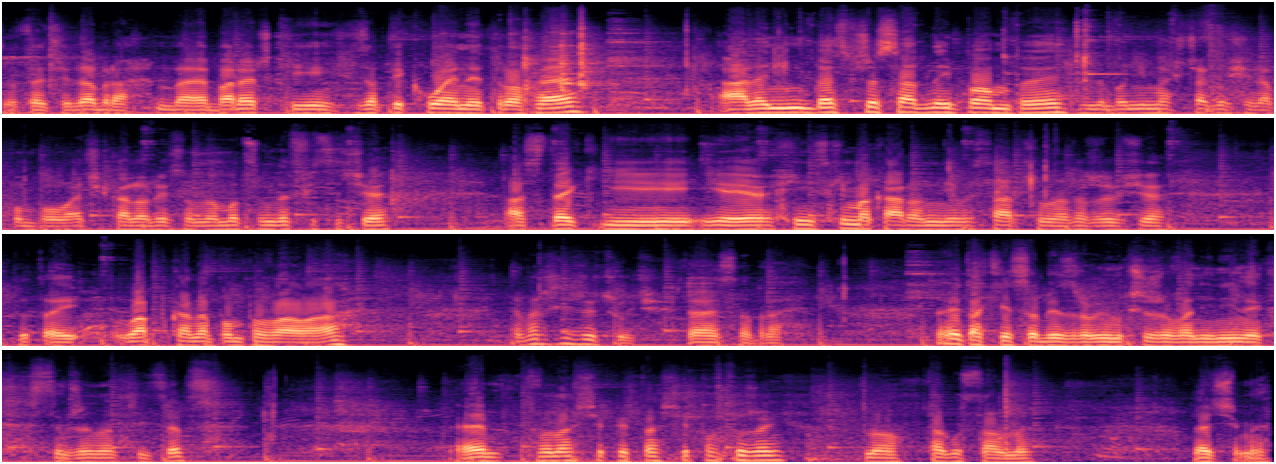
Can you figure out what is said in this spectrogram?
Słuchajcie, dobra, ba- bareczki zapiekłeny trochę, ale bez przesadnej pompy, no bo nie ma z czego się napompować. Kalorie są na mocnym deficycie, a stek i, chiński makaron nie wystarczą na to, żeby się tutaj łapka napompowała. Najważniejsze, czuć, to jest dobre. No i takie sobie zrobimy krzyżowanie linek z tym, że na triceps. E, 12-15 powtórzeń? No, tak ustalmy. Lecimy.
